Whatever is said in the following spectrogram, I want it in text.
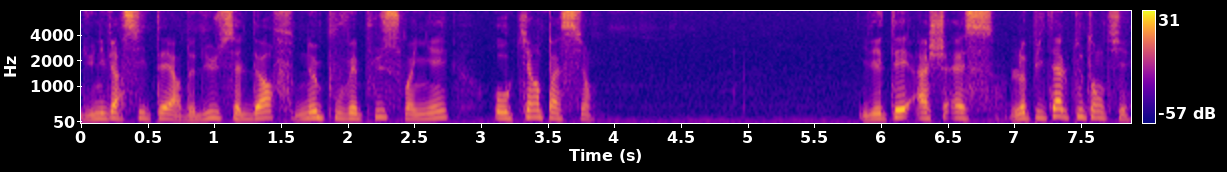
universitaire de Düsseldorf ne pouvait plus soigner aucun patient. Il était HS, l'hôpital tout entier.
